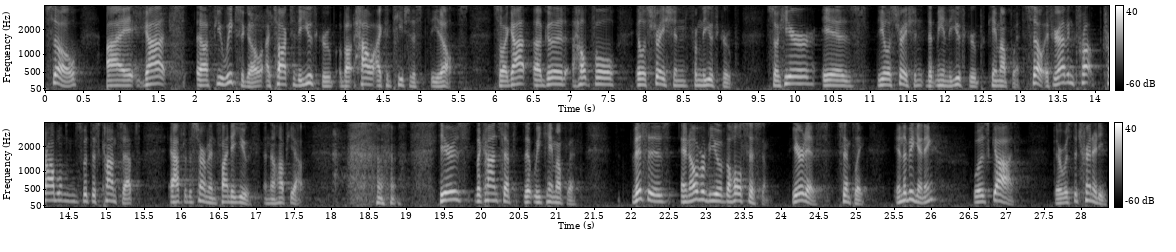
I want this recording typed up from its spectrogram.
So, I got uh, a few weeks ago, I talked to the youth group about how I could teach this to the adults. So I got a good, helpful illustration from the youth group. So here is the illustration that me and the youth group came up with. So if you're having pro- problems with this concept, after the sermon, find a youth and they'll help you out. Here's the concept that we came up with. This is an overview of the whole system. Here it is, simply. In the beginning was God. There was the Trinity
